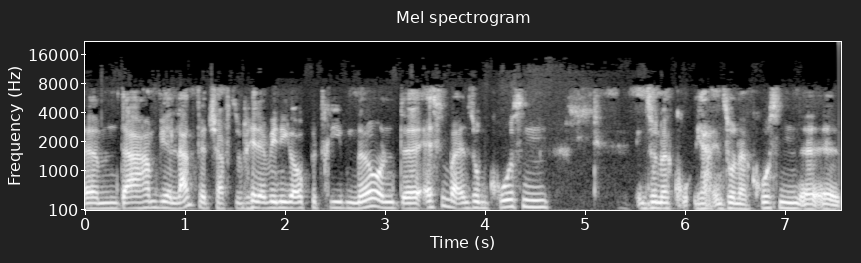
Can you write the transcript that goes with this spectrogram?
Ähm, da haben wir Landwirtschaft so mehr oder weniger auch betrieben, ne? Und äh, Essen war in so einem großen, in so einer, ja, in so einer großen, äh,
